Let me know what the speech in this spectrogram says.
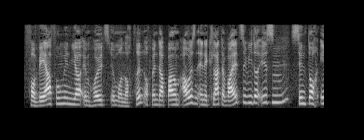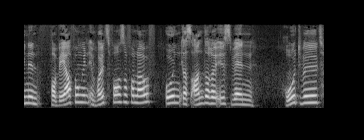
Verwerfungen ja im Holz immer noch drin. Auch wenn der Baum außen eine glatte Walze wieder ist, sind doch innen Verwerfungen im Holzfaserverlauf. Und das andere ist, wenn Rotwild,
